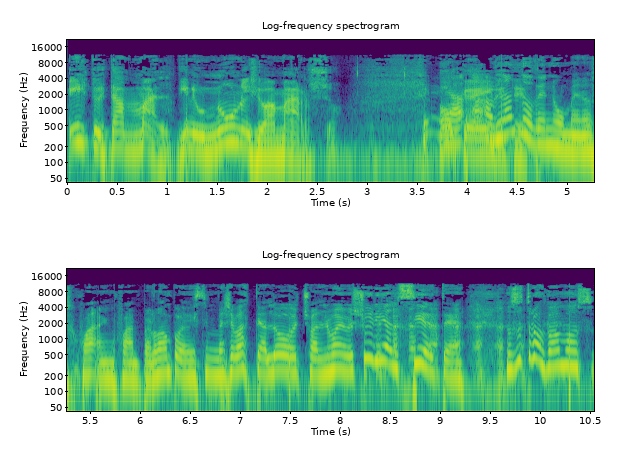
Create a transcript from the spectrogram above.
esto está mal, tiene un uno y se va a marzo. Ok, Eh, a- hablando de números, Juan, Juan, perdón, porque me- llevaste al 8, al 9, yo iría al 7. Nosotros vamos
